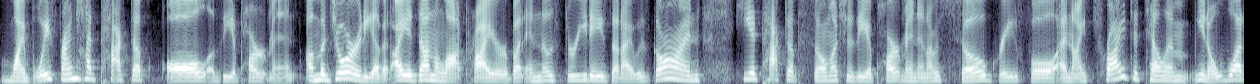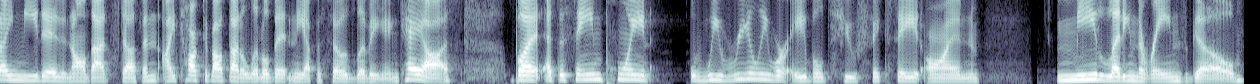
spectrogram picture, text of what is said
my boyfriend had packed up all of the apartment, a majority of it. I had done a lot prior, but in those three days that I was gone, he had packed up so much of the apartment, and I was so grateful. And I tried to tell him, you know, what I needed and all that stuff. And I talked about that a little bit in the episode Living in Chaos. But at the same point, we really were able to fixate on me letting the reins go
